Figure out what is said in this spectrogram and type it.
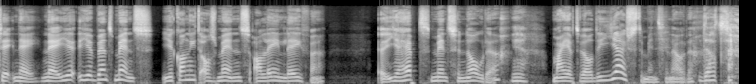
Hè? Nee, nee je, je bent mens. Je kan niet als mens alleen leven. Eh, Je hebt mensen nodig, Ja. maar je hebt wel de juiste mensen nodig. Dat is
